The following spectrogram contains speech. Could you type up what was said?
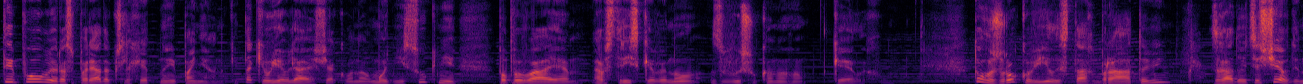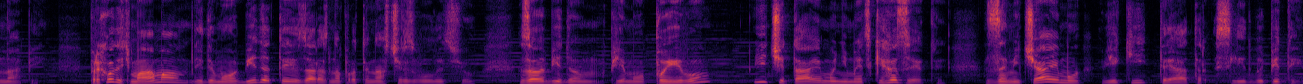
Типовий розпорядок шляхетної панянки. Так і уявляєш, як вона в модній сукні попиває австрійське вино з вишуканого келиху. Того ж року в її листах братові згадується ще один напій. Приходить мама, йдемо обідати зараз напроти нас через вулицю. За обідом п'ємо пиво і читаємо німецькі газети, замічаємо, в який театр слід би піти.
